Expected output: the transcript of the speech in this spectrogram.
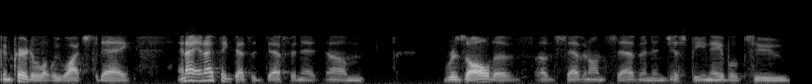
compared to what we watched today, and I and I think that's a definite um, result of of seven on seven and just being able to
